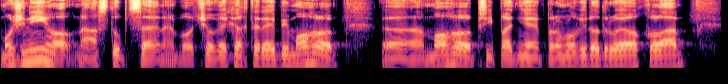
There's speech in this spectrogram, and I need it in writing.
možného nástupce nebo člověka, který by mohl, eh, mohl případně promluvit do druhého kola, Eh,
